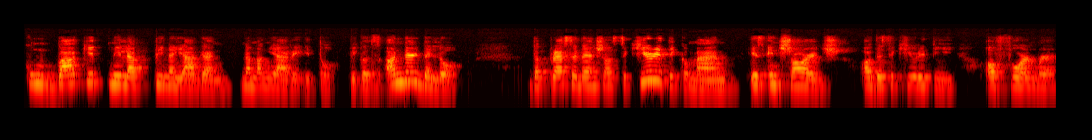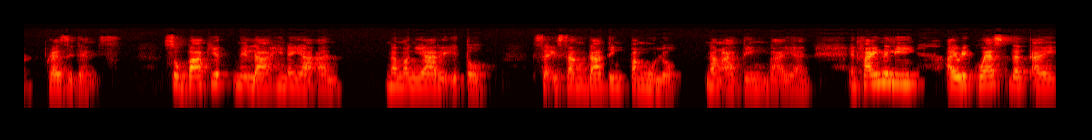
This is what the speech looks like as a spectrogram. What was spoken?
kung bakit nila pinayagan na mangyari ito. Because under the law, the Presidential Security Command is in charge of the security of former presidents. So bakit nila hinayaan na mangyari ito sa isang dating pangulo ng ating bayan? And finally, I request that I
